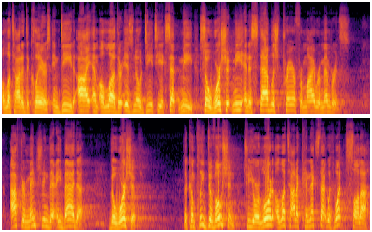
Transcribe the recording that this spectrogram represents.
Allah Ta'ala declares, Indeed, I am Allah. There is no deity except me. So worship me and establish prayer for my remembrance. After mentioning the ibadah, the worship, the complete devotion to your Lord, Allah Ta'ala connects that with what? Salah.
